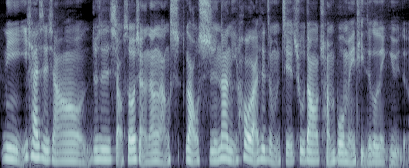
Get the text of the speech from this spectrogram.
你一开始想要就是小时候想当老师，老师，那你后来是怎么接触到传播媒体这个领域的？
